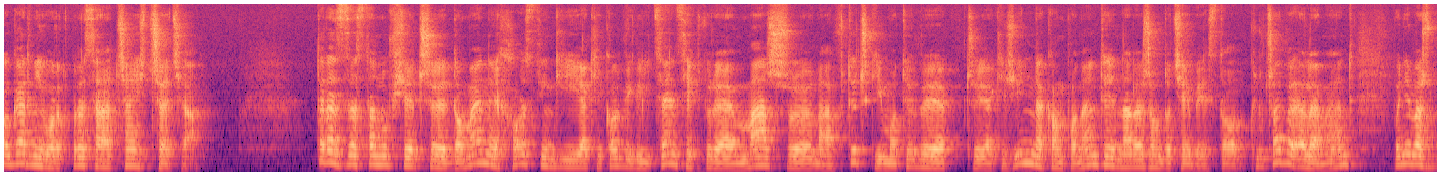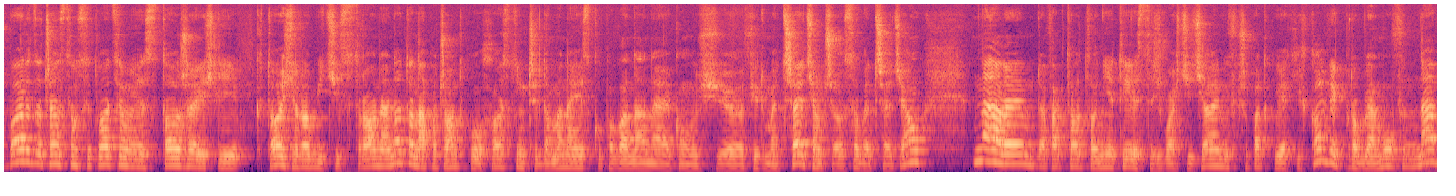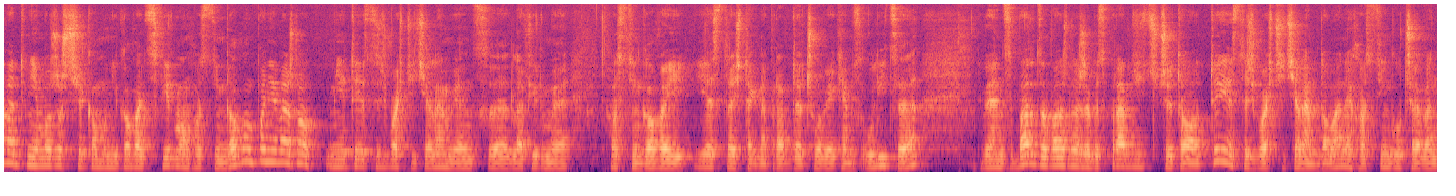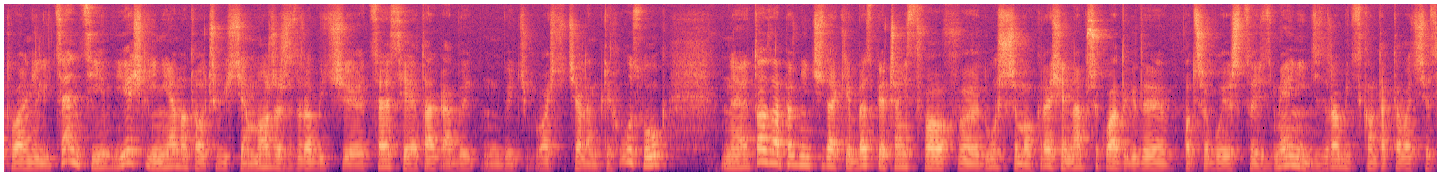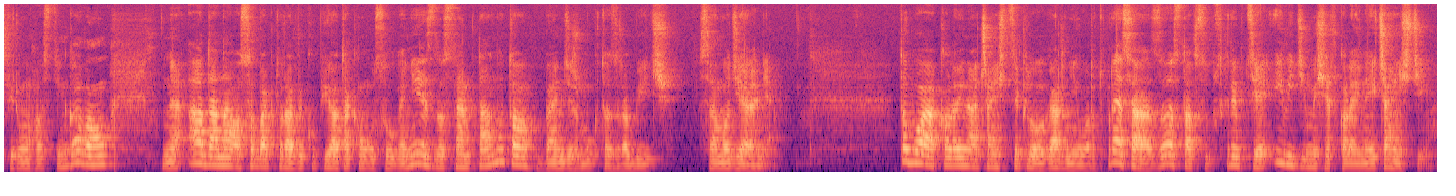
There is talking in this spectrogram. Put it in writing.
Ogarnij WordPressa, część trzecia. Teraz zastanów się, czy domeny, hosting i jakiekolwiek licencje, które masz na wtyczki, motywy czy jakieś inne komponenty należą do Ciebie. Jest to kluczowy element, ponieważ bardzo częstą sytuacją jest to, że jeśli ktoś robi Ci stronę, no to na początku hosting czy domena jest kupowana na jakąś e, firmę trzecią czy osobę trzecią, no ale de facto to nie Ty jesteś właścicielem i w przypadku jakichkolwiek problemów nawet nie możesz się komunikować z firmą hostingową, ponieważ no, nie Ty jesteś właścicielem, więc e, dla firmy hostingowej jesteś tak naprawdę człowiekiem z ulicy. Więc bardzo ważne, żeby sprawdzić, czy to Ty jesteś właścicielem domeny, hostingu, czy ewentualnie licencji. Jeśli nie, no to oczywiście możesz zrobić e, cesję tak, aby być właścicielem tych usług. E, To zapewni Ci takie bezpieczeństwo w dłuższym okresie, na przykład gdy potrzebujesz coś zmienić, zrobić, skontaktować się z firmą hostingową, e, a dana osoba, która wykupiła taką usługę nie jest dostępna, no to będziesz mógł to zrobić samodzielnie. To była kolejna część cyklu Ogarnij WordPressa. Zostaw subskrypcję i widzimy się w kolejnej części.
